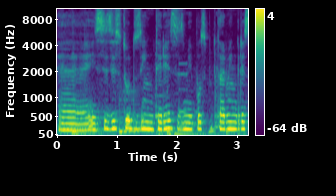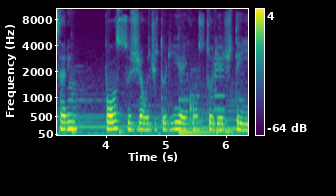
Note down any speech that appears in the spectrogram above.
É, esses estudos e interesses me possibilitaram ingressar em postos de auditoria e consultoria de TI,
